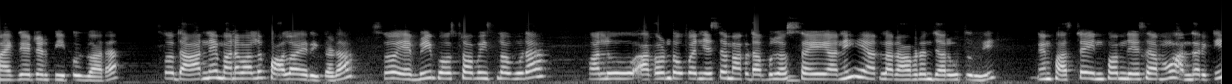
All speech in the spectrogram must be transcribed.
మైగ్రేటెడ్ పీపుల్ ద్వారా. సో దాన్నే మన వాళ్ళు ఫాలో అయ్యారు ఇక్కడ. సో ఎవ్రీ పోస్ట్ ఆఫీస్లో కూడా వాళ్ళు అకౌంట్ ఓపెన్ చేస్తే మాకు డబ్బులు వస్తాయి అని అట్లా రావడం జరుగుతుంది. మేము ఫస్ట్ ఇన్ఫార్మ్ చేసాము అందరికీ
